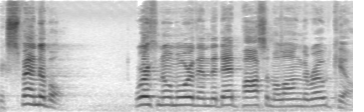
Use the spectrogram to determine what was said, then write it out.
expendable, worth no more than the dead possum along the roadkill.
